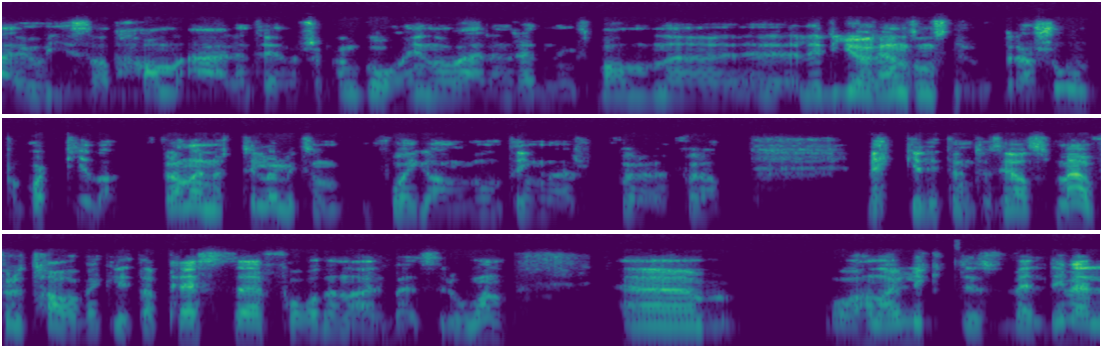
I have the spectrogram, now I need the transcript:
er jo å vise at han er en trener som kan gå inn og være en redningsmann, uh, eller gjøre en sånn snuoperasjon på kort tid. Da. For han er nødt til å liksom få i gang noen ting der for, for å vekke litt entusiasme, og for å ta vekk litt av presset, få den arbeidsroen. Uh, og Han har jo lyktes veldig vel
